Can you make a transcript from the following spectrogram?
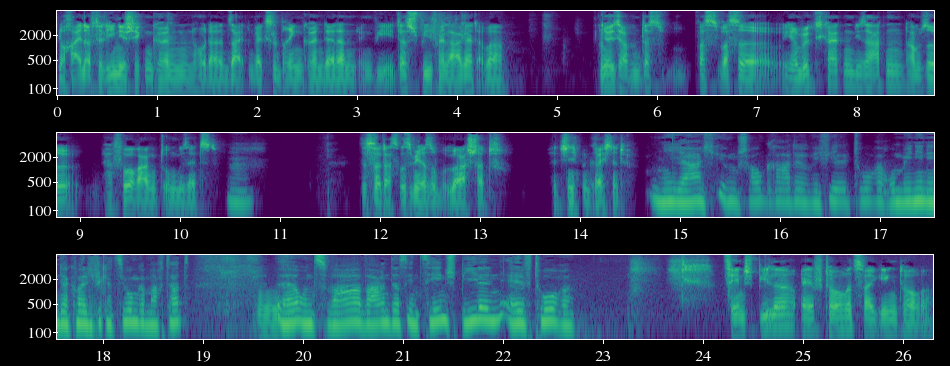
noch einen auf der Linie schicken können oder einen Seitenwechsel bringen können, der dann irgendwie das Spiel verlagert. Aber ja, sie haben das, was, was sie, ihre Möglichkeiten, die sie hatten, haben sie hervorragend umgesetzt. Mhm. Das war das, was mich ja so überrascht hat. Hätte ich nicht mit gerechnet. Ja, ich schaue gerade, wie viele Tore Rumänien in der Qualifikation gemacht hat. Mhm. Äh, und zwar waren das in zehn Spielen elf Tore. Zehn Spiele, elf Tore, zwei Gegentore.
